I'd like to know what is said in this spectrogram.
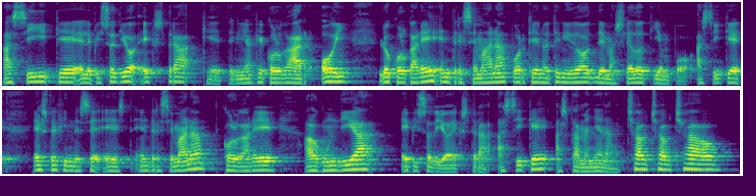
Así que el episodio extra que tenía que colgar hoy lo colgaré entre semana porque no he tenido demasiado tiempo. Así que este fin de entre semana colgaré algún día episodio extra. Así que hasta mañana. Chao, chao, chao.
